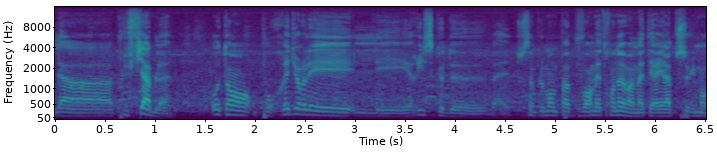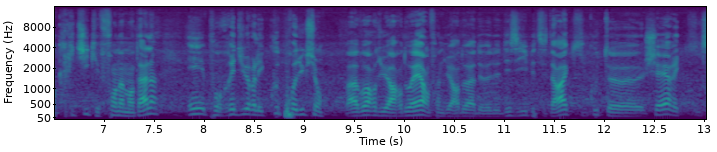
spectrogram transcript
la plus fiable. Autant pour réduire les, risques de bah, tout simplement ne pas pouvoir mettre en œuvre un matériel absolument critique et fondamental, et pour réduire les coûts de production. Pas avoir du hardware, enfin du hardware de, de etc., qui coûte euh, cher et qui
